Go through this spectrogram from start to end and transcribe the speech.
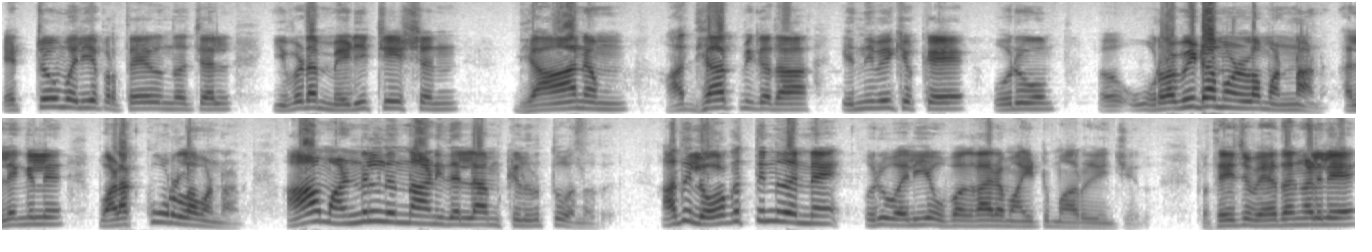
ഏറ്റവും വലിയ പ്രത്യേകത എന്ന് വെച്ചാൽ ഇവിടെ മെഡിറ്റേഷൻ ധ്യാനം ആധ്യാത്മികത എന്നിവയ്ക്കൊക്കെ ഒരു ഉറവിടമുള്ള മണ്ണാണ് അല്ലെങ്കിൽ വളക്കൂറുള്ള മണ്ണാണ്. ആ മണ്ണിൽ നിന്നാണ് ഇതെല്ലാം കിളിർത്തു വന്നത്. അത് ലോകത്തിന് തന്നെ ഒരു വലിയ ഉപകാരമായിട്ട് മാറുകയും ചെയ്തു. പ്രത്യേകിച്ച് വേദങ്ങളിലെ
